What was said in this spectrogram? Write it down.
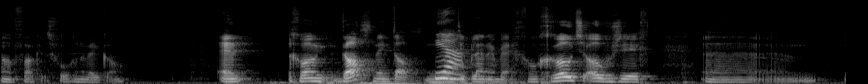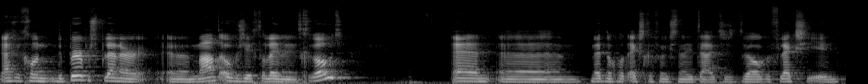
Oh fuck, het is volgende week al. En gewoon dat, neemt dat, neemt Ja. die planner weg. Gewoon groots overzicht. eh, eigenlijk gewoon de Purpose Planner eh, maandoverzicht alleen in het groot. En eh, met nog wat extra functionaliteit. Dus zit wel reflectie in.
